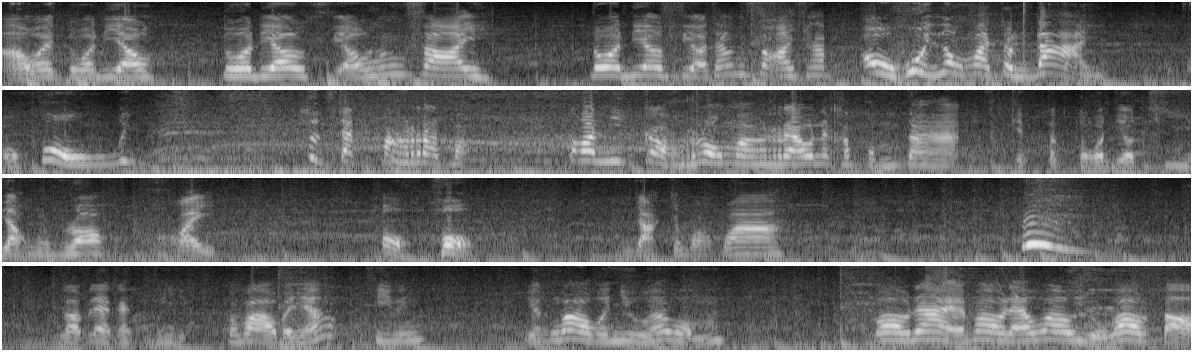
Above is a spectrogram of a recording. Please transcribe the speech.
เอาไว้ตัวเดียว ตัวเดียวเสียวทั้งซอย ตัวเดียวเสียวทั้งซอยครับ โอ้โหลงมาจนได้ โอ้โหสุดจัดประหลาดบอกตอนนี้ก็ลงมาแล้วนะครับ ผมนะฮะเก็บตัวเดียวที่เรารอคอย โอ้โห อยากจะบอกว่ารอบแรกก็ก็ว่าวไปแล้ว ทีนึง ยังว่าวกันอยู่ครับผมว่าวได้ว่าวแล้วว่าวอยู่ว่าวต่อ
